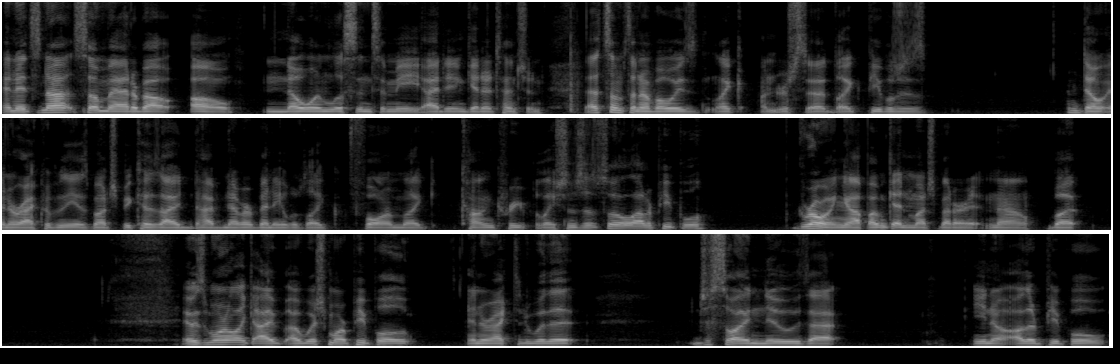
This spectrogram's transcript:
And it's not so mad about oh no one listened to me. I didn't get attention. That's something i've always like understood. Like people just don't interact with me as much because I I've never been able to like form like concrete relationships with a lot of people. Growing up, I'm getting much better at it now, but it was more like I I wish more people interacted with it just so I knew that you know other people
